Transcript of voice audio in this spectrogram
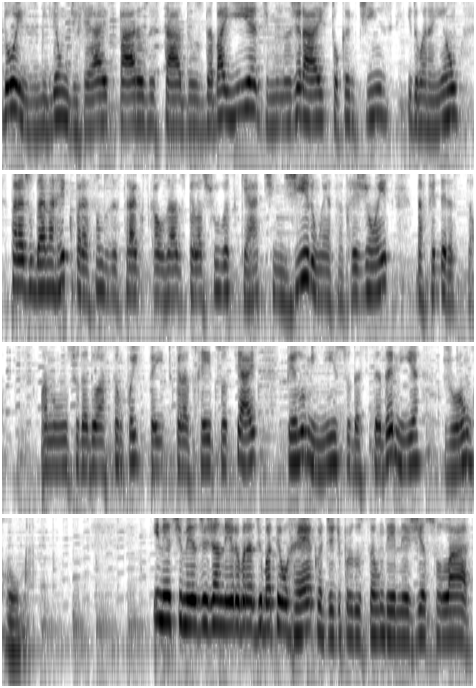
2 milhões de reais para os estados da Bahia, de Minas Gerais, Tocantins e do Maranhão para ajudar na recuperação dos estragos causados pelas chuvas que atingiram essas regiões da federação. O anúncio da doação foi feito pelas redes sociais pelo ministro da Cidadania, João Roma. E neste mês de janeiro, o Brasil bateu o recorde de produção de energia solar,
